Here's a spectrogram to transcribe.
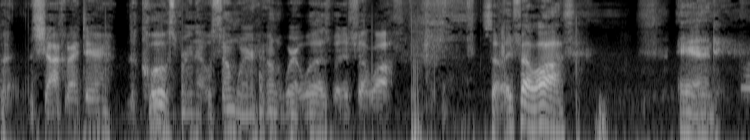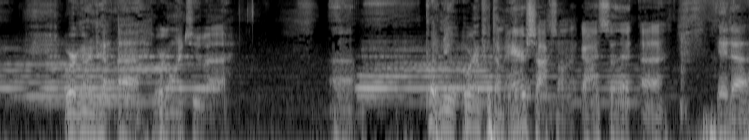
But the shock right there, the coil spring that was somewhere, I don't know where it was, but it fell off. So it fell off, and we're going to uh, we're going to uh, uh, put new we're going to put them air shocks on it, guys, so that uh, it uh,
